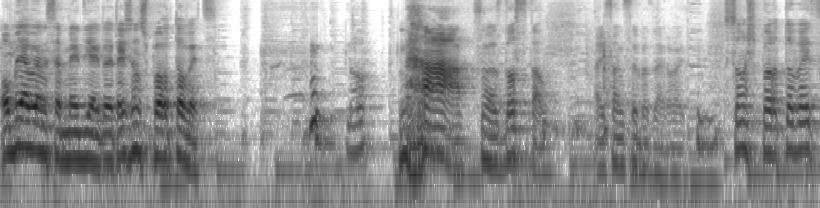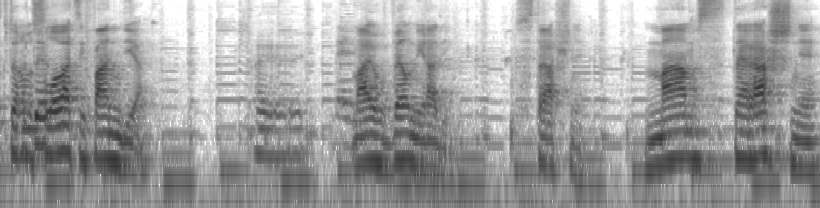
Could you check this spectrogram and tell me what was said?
Objavujem sa v médiách, to je, takže som športovec. No. Á, som vás dostal. Aj sám seba zároveň. Som športovec, ktorom je- Slováci fandia. Hej, hej, hej. Majú ho veľmi radi. Strašne. Mám strašne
